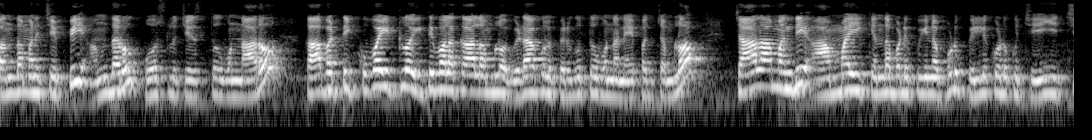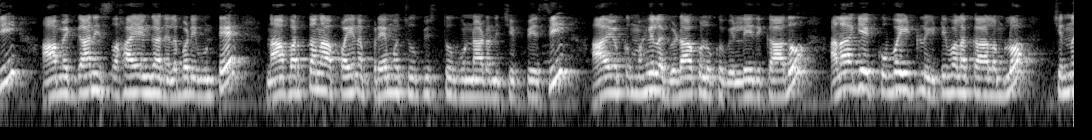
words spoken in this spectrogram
బంధం అని చెప్పి అందరూ పోస్టులు చేస్తూ ఉన్నారు. కాబట్టి కువైట్లో ఇటీవల కాలంలో విడాకులు పెరుగుతూ ఉన్న నేపథ్యంలో చాలా మంది ఆ అమ్మాయి కింద పడిపోయినప్పుడు పెళ్ళి కొడుకు చేయిచ్చి ఆమెకు గాని సహాయంగా నిలబడి ఉంటే నా భర్త నా పైన ప్రేమ చూపిస్తూ ఉన్నాడని చెప్పేసి ఆ యొక్క మహిళ విడాకులకు వెళ్ళేది కాదు. అలాగే కువైట్లు ఇటీవల కాలంలో చిన్న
